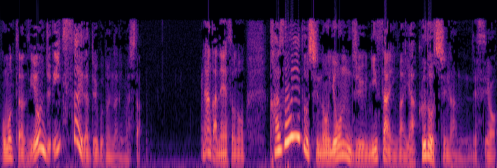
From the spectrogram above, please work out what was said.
思ってたんです。41歳だということになりました。なんかね、その、数え年の42歳が厄年なんですよ。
